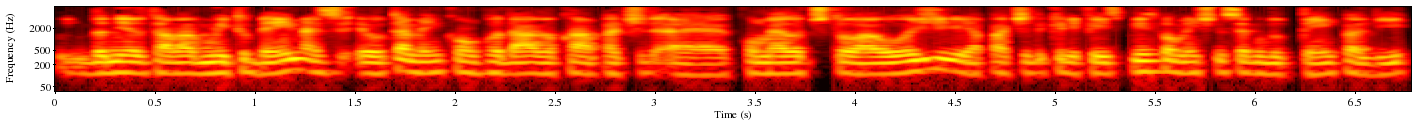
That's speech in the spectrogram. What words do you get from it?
O Danilo estava muito bem, mas eu também concordava com a partida, é, com o Melo titular hoje, e a partida que ele fez, principalmente no segundo tempo ali.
